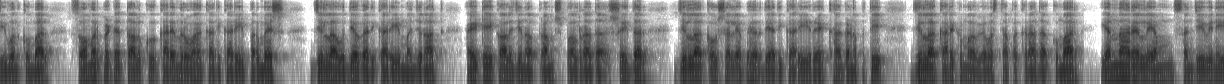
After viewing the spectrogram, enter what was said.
ಜೀವನ್ ಕುಮಾರ್, ಸೋಮರ್ಪೇಟೆ ತಾಲೂಕು ಕಾರ್ಯನಿರ್ವಾಹಕ ಅಧಿಕಾರಿ ಪರಮೇಶ್, ಜಿಲ್ಲಾ ಉದ್ಯೋಗಾಧಿಕಾರಿ ಮಂಜುನಾಥ್, ಐಟಿಐ ಕಾಲೇಜಿನ ಪ್ರಾಂಶುಪಾಲರಾದ ಶ್ರೀಧರ್, ಜಿಲ್ಲಾ ಕೌಶಲ್ಯ ಅಭಿವೃದ್ಧಿ ಅಧಿಕಾರಿ ರೇಖಾ ಗಣಪತಿ, ಜಿಲ್ಲಾ ಕಾರ್ಯಕ್ರಮ ವ್ಯವಸ್ಥಾಪಕರಾದ ಕುಮಾರ್, ಎನ್ಆರ್ಎಲ್ ಎಂ ಸಂಜೀವಿನಿ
